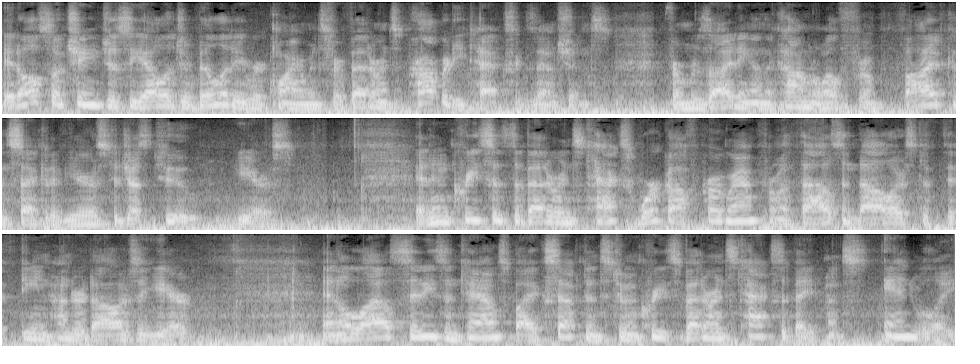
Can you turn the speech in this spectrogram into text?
It also changes the eligibility requirements for veterans' property tax exemptions from residing in the Commonwealth from five consecutive years to just two years. It increases the veterans' tax work-off program from $1,000 to $1,500 a year and allows cities and towns by acceptance to increase veterans' tax abatements annually,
